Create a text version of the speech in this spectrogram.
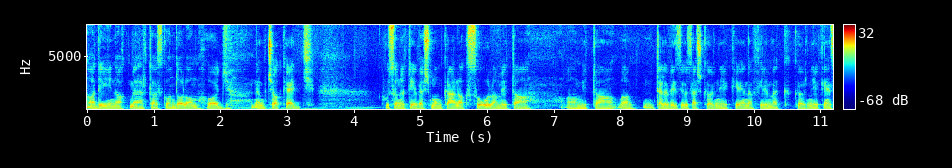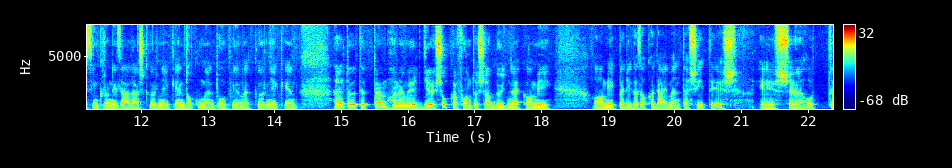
a díjnak, mert azt gondolom, hogy nem csak egy 25 éves munkának szól, amit a, amit a, a televíziózás környékén, a filmek környékén, szinkronizálás környékén, dokumentumfilmek környékén eltöltöttem, hanem egy sokkal fontosabb ügynek, ami, ami pedig az akadálymentesítés. És ott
